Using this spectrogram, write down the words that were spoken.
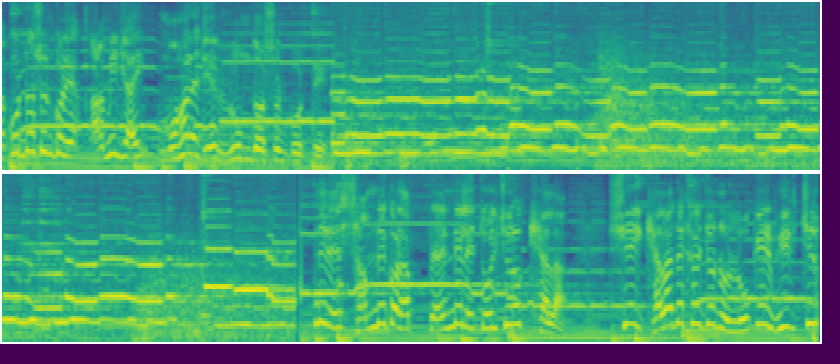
ঠাকুর দর্শন করে আমি যাই মহারাজের রুম দর্শন করতে। সামনে করা প্যান্ডেলে চলছিল খেলা। সেই খেলা দেখার জন্য লোকের ভিড় ছিল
